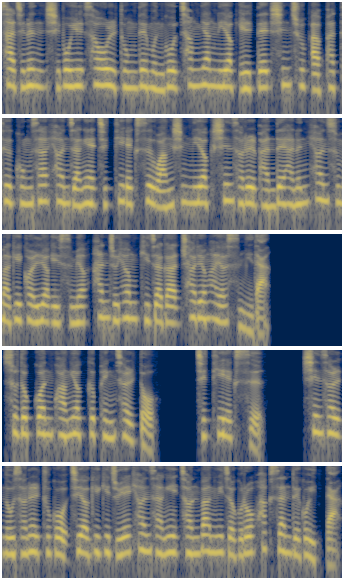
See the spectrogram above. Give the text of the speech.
사진은 15일 서울 동대문구 청량리역 일대 신축 아파트 공사 현장에 GTX 왕십리역 신설을 반대하는 현수막이 걸려 있으며 한주형 기자가 촬영하였습니다. 수도권 광역급 행철도 GTX 신설 노선을 두고 지역이 기주의 현상이 전방위적으로 확산되고 있다.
